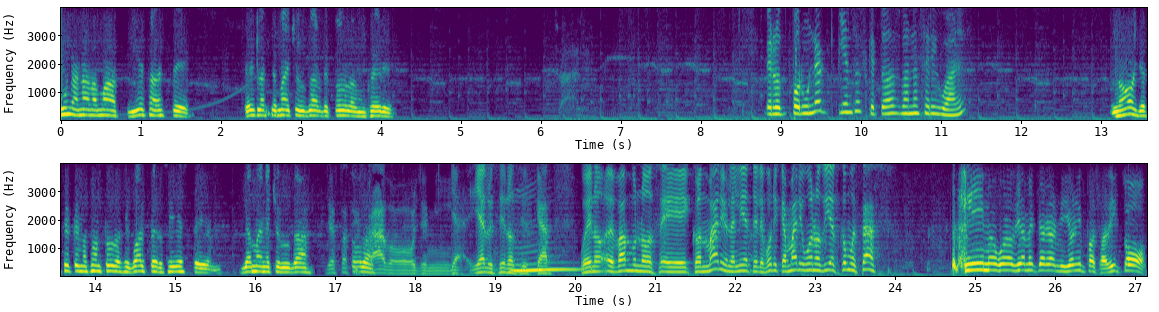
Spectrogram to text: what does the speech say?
Una nada más. Y esa este, es la que me ha hecho dudar de todas las mujeres. Chale. Pero por una, ¿piensas que todas van a ser igual? No, yo sé que no son todas igual, pero sí, este, ya me han hecho dudar. Ya está ciscado, Jenny. Ya, ya lo hicieron ciscar. Mm. Bueno, eh, vámonos eh, con Mario en la línea telefónica. Mario, buenos días, ¿cómo estás? Sí, muy buenos días, me carga el millón y pasadito.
